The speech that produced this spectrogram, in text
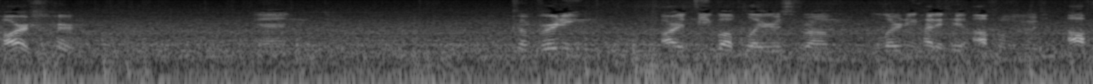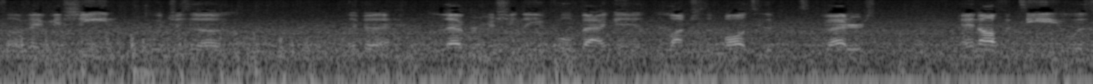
harder and converting our T-ball players from learning how to hit off of a, off of a machine, which is a like a lever machine that you pull back and it launches the ball to the, to the batters, and off a tee was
